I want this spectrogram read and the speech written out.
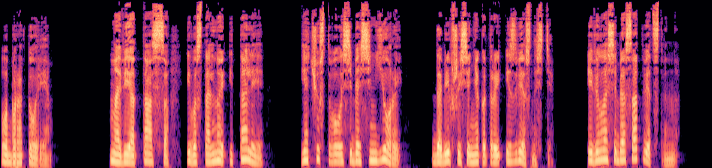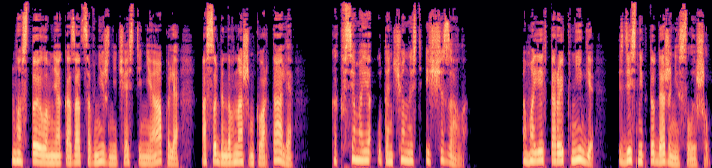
лабораториям. На Виа Тассо и в остальной Италии я чувствовала себя сеньорой, добившейся некоторой известности, и вела себя соответственно. Но стоило мне оказаться в нижней части Неаполя, особенно в нашем квартале, как вся моя утонченность исчезала. О моей второй книге здесь никто даже не слышал.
